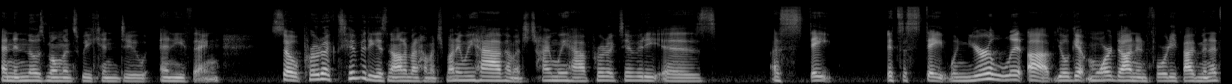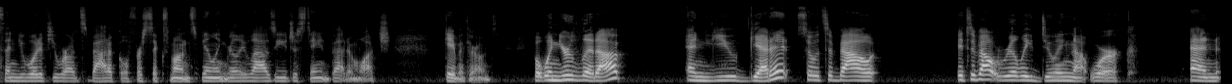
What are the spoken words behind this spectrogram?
And in those moments, we can do anything. So, productivity is not about how much money we have, how much time we have. Productivity is a state it's a state. When you're lit up, you'll get more done in 45 minutes than you would if you were on sabbatical for six months feeling really lousy. You just stay in bed and watch Game of Thrones. But when you're lit up and you get it, so it's about it's about really doing that work and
